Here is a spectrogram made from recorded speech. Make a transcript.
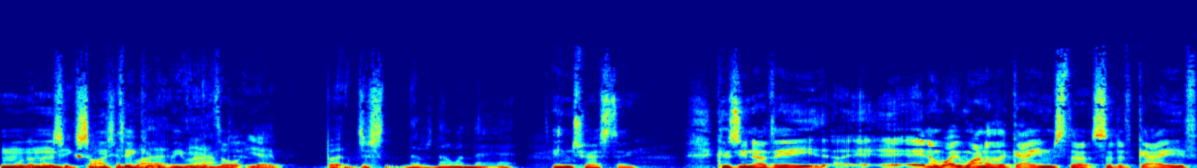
one of the most Mm-hmm. exciting You'd it players. You thought, yeah, but just there was no one there. Interesting, because you know the in a way one of the games that sort of gave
